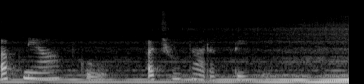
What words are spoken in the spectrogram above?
अपने आप को अछूता रखते हुए।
